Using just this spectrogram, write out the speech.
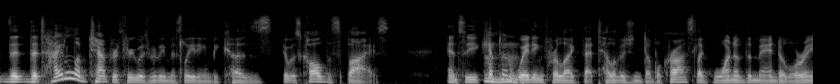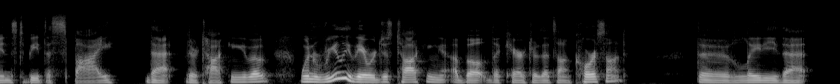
the the title of chapter three was really misleading because it was called the spies, and so you kept on Mhm. waiting for like that television double cross, like one of the Mandalorians to be the spy that they're talking about, when really they were just talking about the character that's on Coruscant, the lady that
